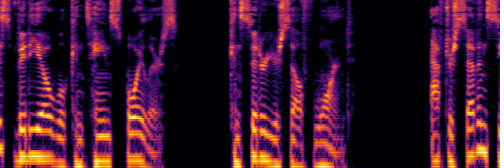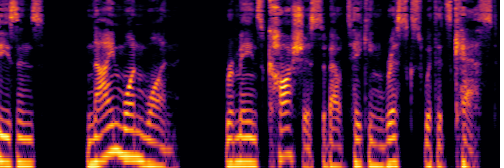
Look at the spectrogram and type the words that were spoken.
This video will contain spoilers. Consider yourself warned. After seven seasons, 911 remains cautious about taking risks with its cast,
